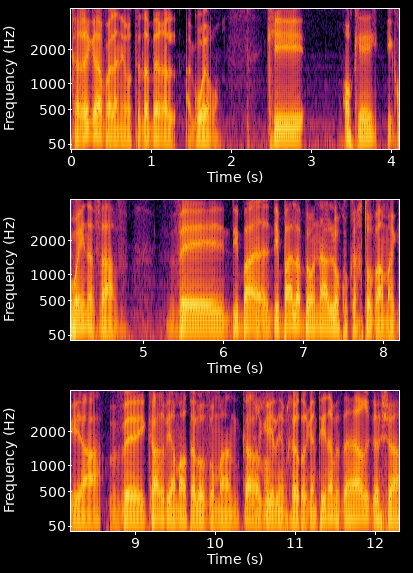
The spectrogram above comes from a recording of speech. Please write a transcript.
כרגע אבל אני רוצה לדבר על אגוורו. כי, אוקיי, היגואין עזב, ודיבלה בעונה לא כל כך טובה מגיעה, ואיקרדי אמרת לא זומן, כרגיל נכון. לנבחרת ארגנטינה, וזה היה הרגשה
